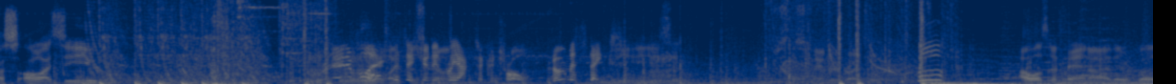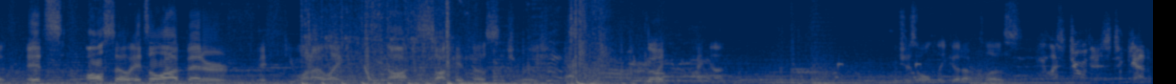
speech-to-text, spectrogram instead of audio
I s oh, I see you. Grenade in Oh, place. like Position in reactor control. No mistakes. Jeez. Just a standard rifle. I wasn't a fan either, but it's also it's a lot better if you want to like not suck in those situations. No. Like my gun, which is only good up close. Let's do this together.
